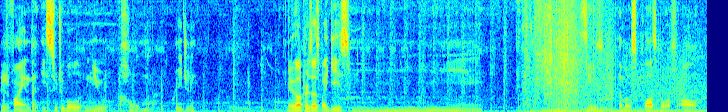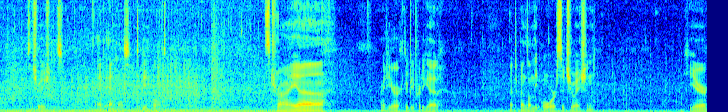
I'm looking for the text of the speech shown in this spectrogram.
We need to find a suitable new home region. Maybe they're possessed by geese? Mm. Seems the most plausible of all situations and animals to be involved. Let's try, uh, right here could be pretty good. That depends on the ore situation. Here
